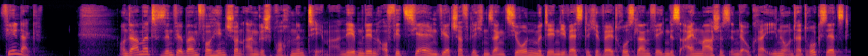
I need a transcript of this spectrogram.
Vielen Dank. Und damit sind wir beim vorhin schon angesprochenen Thema. Neben den offiziellen wirtschaftlichen Sanktionen, mit denen die westliche Welt Russland wegen des Einmarsches in der Ukraine unter Druck setzt,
